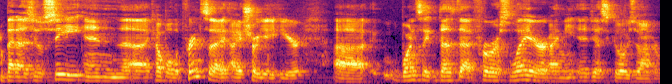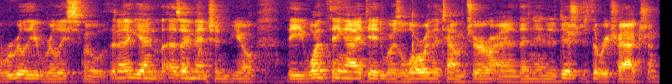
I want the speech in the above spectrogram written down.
but as you'll see in a couple of the prints I, I show you here, uh, once it does that first layer, I mean, it just goes on really, really smooth. And again, as I mentioned, you know, the one thing I did was lowering the temperature and then in addition to the retraction.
